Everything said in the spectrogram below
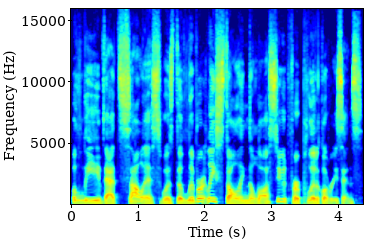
believed that Salas was deliberately stalling the lawsuit for political reasons.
